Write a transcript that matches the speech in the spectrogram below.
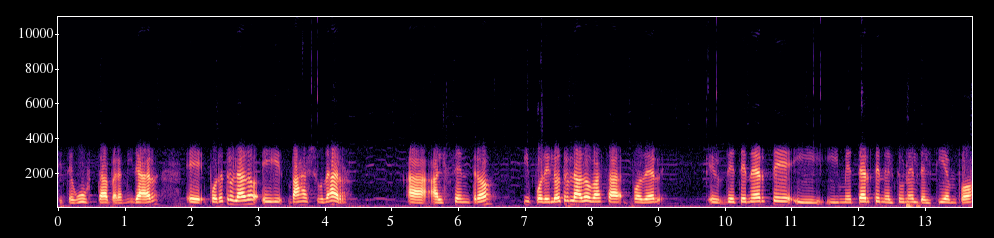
si te gusta, para mirar. Eh, por otro lado, vas a ayudar al centro y por el otro lado vas a poder detenerte y, meterte en el túnel del tiempo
